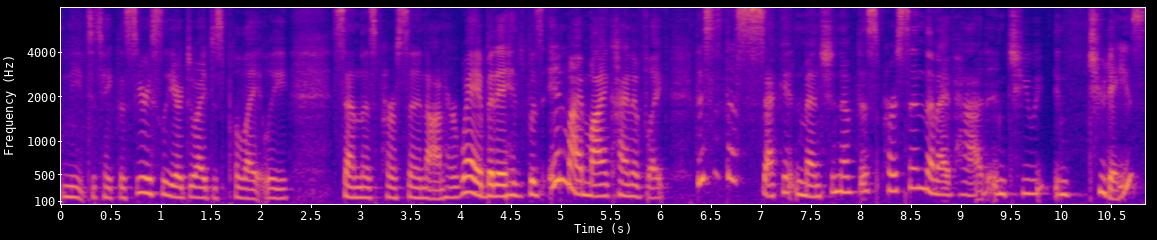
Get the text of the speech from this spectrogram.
need to take this seriously or do I just politely send this person on her way? But it was in my mind kind of like, this is the second mention of this person that I've had in two in two days.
